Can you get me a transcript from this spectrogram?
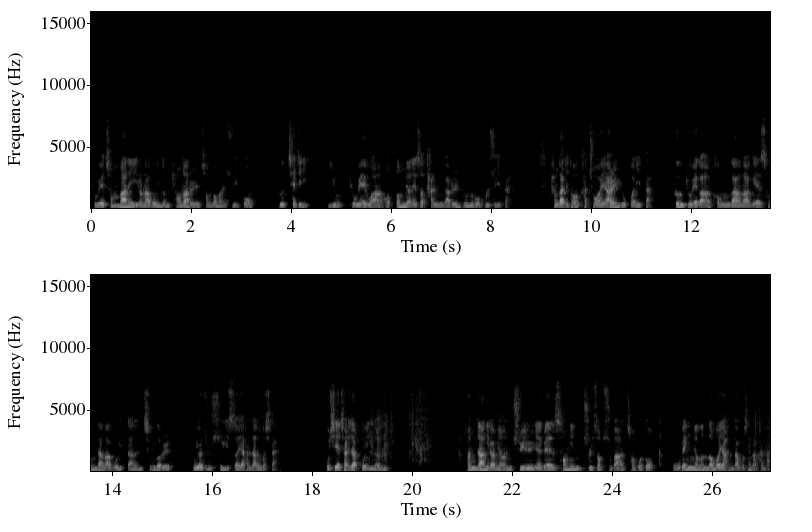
교회 전반에 일어나고 있는 변화를 점검할 수 있고 그 체질이 이웃 교회와 어떤 면에서 다른가를 눈으로 볼 수 있다. 한 가지 더 갖추어야 할 요건이 있다. 그 교회가 건강하게 성장하고 있다는 증거를 보여줄 수 있어야 한다는 것이다. 도시에 자리 잡고 있는 현장이라면 주일 예배 성인 출석 수가 적어도 500명은 넘어야 한다고 생각한다.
